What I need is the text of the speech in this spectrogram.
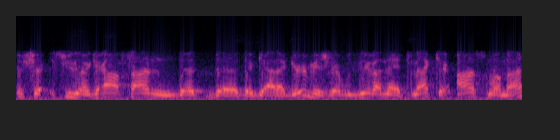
je suis un grand fan de, de, de Gallagher, mais je vais vous dire honnêtement qu'en ce moment,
